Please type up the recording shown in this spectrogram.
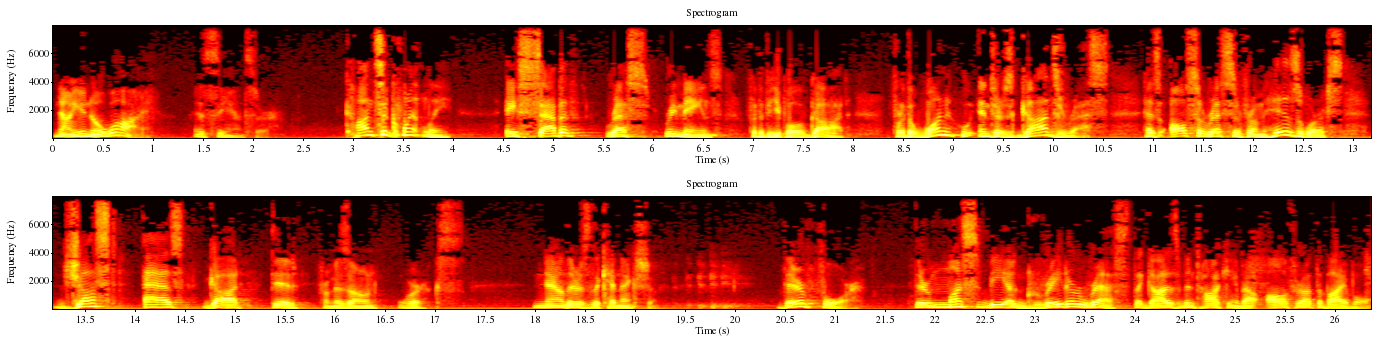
Now you know why is the answer. Consequently, a Sabbath rest remains for the people of God. For the one who enters God's rest has also rested from his works, just as God did from his own works. Now there's the connection. Therefore, there must be a greater rest that God has been talking about all throughout the Bible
